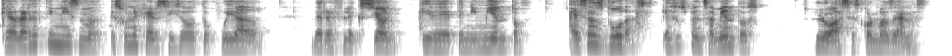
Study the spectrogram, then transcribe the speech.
que hablar de ti misma es un ejercicio de autocuidado, de reflexión y de detenimiento a esas dudas y a esos pensamientos, lo haces con más ganas.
